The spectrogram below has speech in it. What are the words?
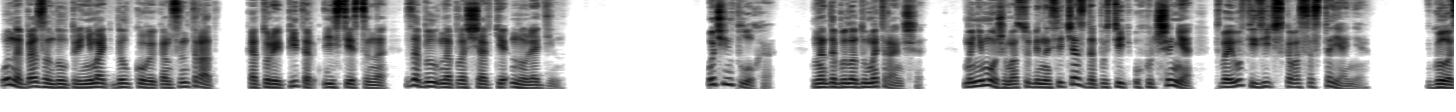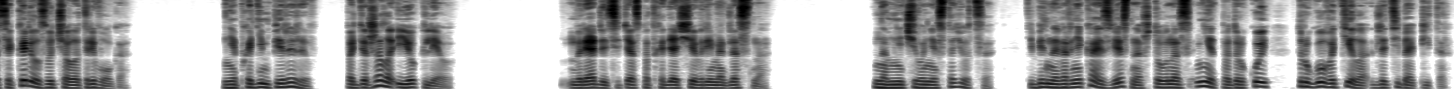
он обязан был принимать белковый концентрат, который Питер, естественно, забыл на площадке 01. Очень плохо. Надо было думать раньше. Мы не можем, особенно сейчас, допустить ухудшения твоего физического состояния. В голосе Кэрил звучала тревога. «Необходим перерыв», — поддержала ее Клео. «Вряд ли сейчас подходящее время для сна». «Нам ничего не остается. Тебе наверняка известно, что у нас нет под рукой другого тела для тебя, Питер».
